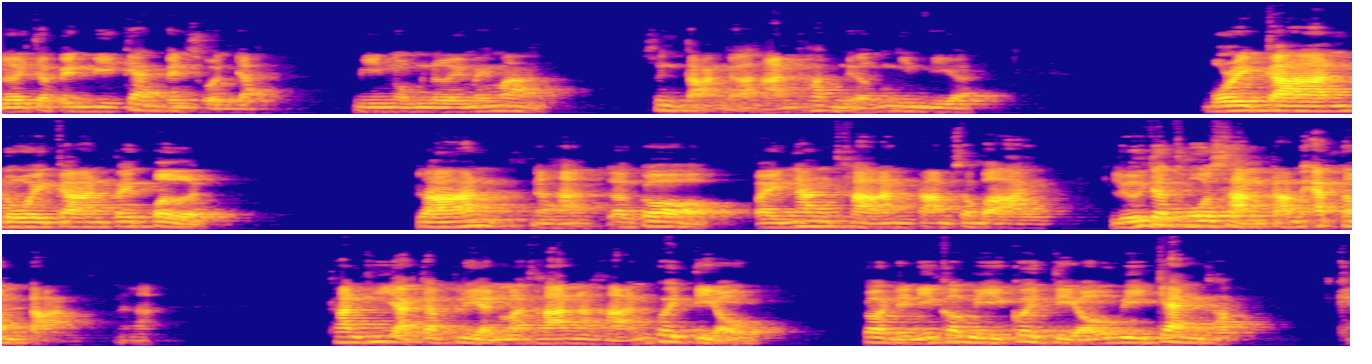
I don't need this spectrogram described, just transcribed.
เลยจะเป็นวีแกนเป็นส่วนใหญ่ มีนมเนยไม่มาก ซึ่งต่างกับอาหารภาคเหนือของอินเดีย บริการโดยการไปเปิดร้านนะฮะ แล้วก็ไปนั่งทานตามสบาย หรือจะโทรสั่งตามแอปต่างๆนะฮะ ท่านที่อยากจะเปลี่ยนมาทานอาหารก๋วยเตี๋ยว ก็เดี๋ยวนี้ก็มีก๋วยเตี๋ยววีแกนครับ แข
